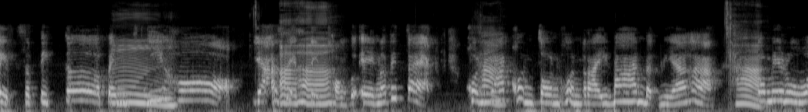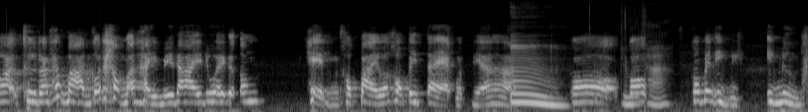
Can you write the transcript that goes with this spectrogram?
ติดสติกเกอร์ เป็นอืมยี่ห้อยาเสพติดอ่าฮะของตัวเองแล้วไปแจกคนค่ะยากคนจนคนไร้บ้านแบบเนี้ยค่ะค่ะ ก็ไม่รู้ว่าคือรัฐบาลก็ทำอะไรไม่ได้ด้วยก็ต้องเห็นเขาไปว่าเขาไปแจกแบบเนี้ยค่ะอืมก็ใช่ไหมก็คะก็เป็นอีกอีกหนึ่งภ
